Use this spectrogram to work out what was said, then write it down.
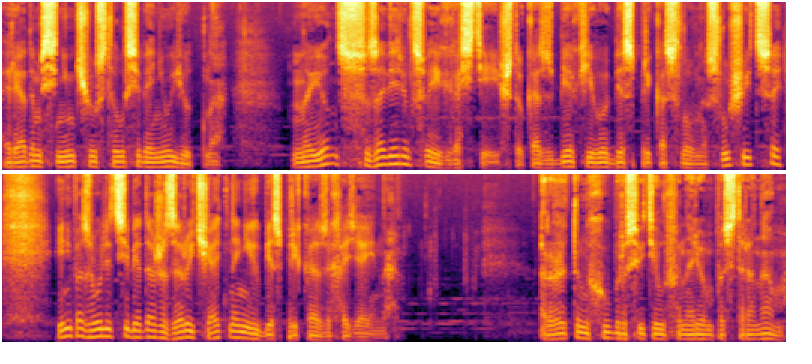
рядом с ним чувствовал себя неуютно. Но Йонс заверил своих гостей, что Казбек его беспрекословно слушается и не позволит себе даже зарычать на них без приказа хозяина. Ротенхубер светил фонарем по сторонам,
